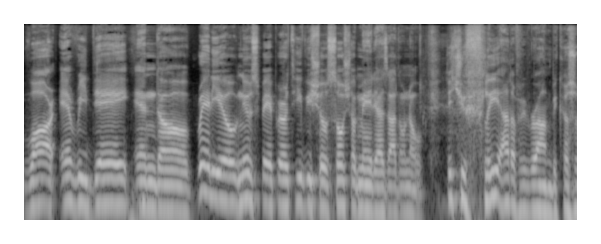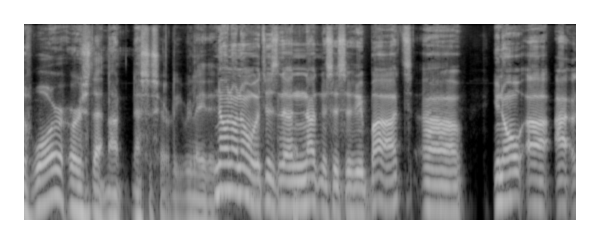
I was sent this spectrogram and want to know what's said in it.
war every day and the radio, newspaper, TV shows, social medias. I don't know. Did you flee out of Iran because of war, or is that not necessarily related? No, no, no. It is uh, not necessary. But uh, you know, uh, I,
